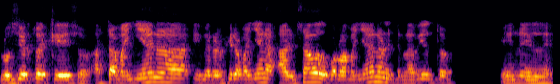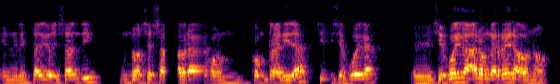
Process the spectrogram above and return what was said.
lo cierto es que eso, hasta mañana, y me refiero a mañana, al sábado por la mañana, el entrenamiento en el, en el estadio de Sandy, no se sabrá con, con claridad si se juega, eh, si juega Aaron Herrera o no.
